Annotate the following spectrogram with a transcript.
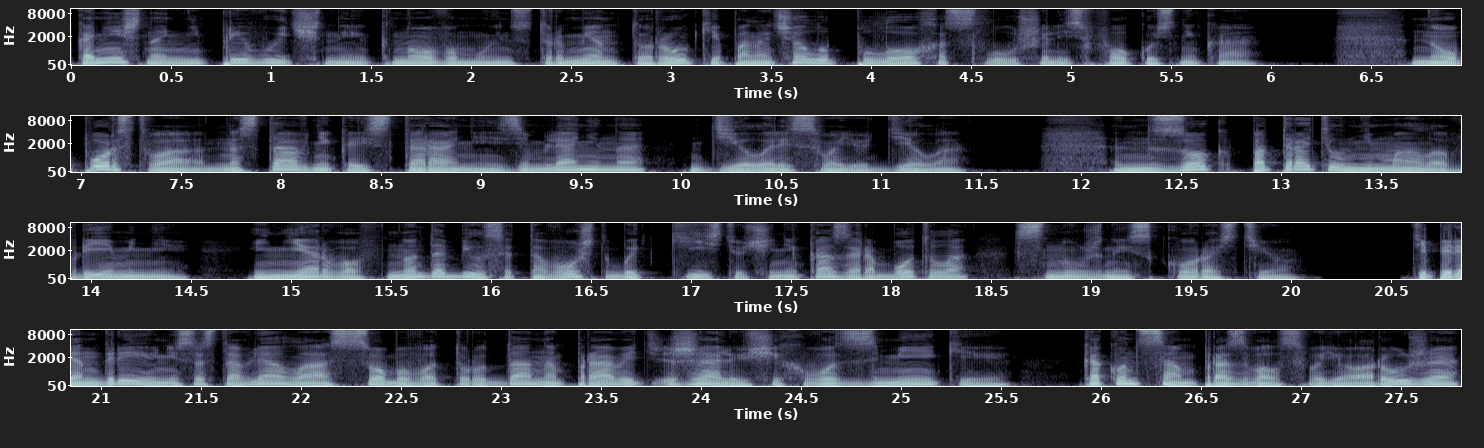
Конечно, непривычные к новому инструменту руки поначалу плохо слушались фокусника. Но упорство наставника и старания землянина делали свое дело. Нзок потратил немало времени и нервов, но добился того, чтобы кисть ученика заработала с нужной скоростью. Теперь Андрею не составляло особого труда направить жалющий хвост змейки, как он сам прозвал свое оружие,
